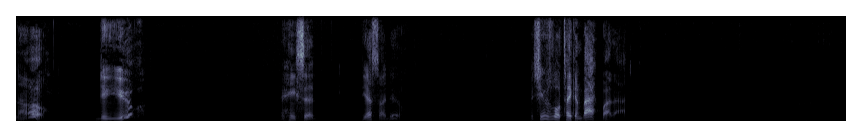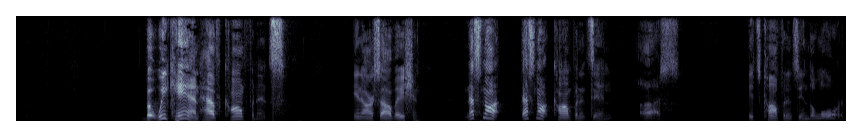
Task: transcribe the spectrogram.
No. Do you? And he said, Yes, I do. And she was a little taken back by that. But we can have confidence in our salvation. That's not that's not confidence in us. It's confidence in the Lord.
